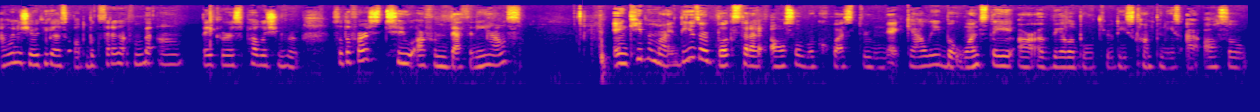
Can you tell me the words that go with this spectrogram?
I'm going to share with you guys all the books that I got from um, Baker's Publishing Group. So the first two are from Bethany House. And keep in mind, these are books that I also request through NetGalley, but once they are available through these companies, I also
